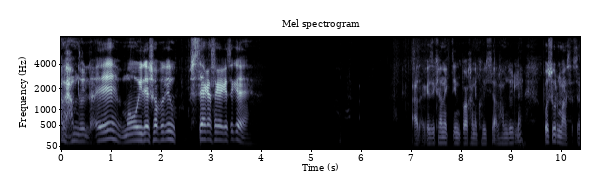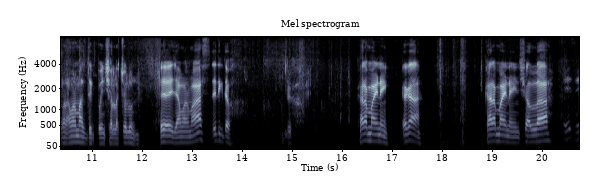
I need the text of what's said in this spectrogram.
আলহামদুলিল্লাহ। এ ময়ূরে সব সেকা সেকা গেছে কে? আধা কেজি খানেক তিন পা খানেক হয়েছে আলহামদুলিল্লাহ প্রচুর মাছ আছে। এখন আমার মাছ দেখব ইনশাল্লাহ চলুন। এই যে আমার মাছ এদিক দাও। দেখো। খারাপ মাই নেই। কাকা খারাপ মাই নেই ইনশাল্লাহ। এই যে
